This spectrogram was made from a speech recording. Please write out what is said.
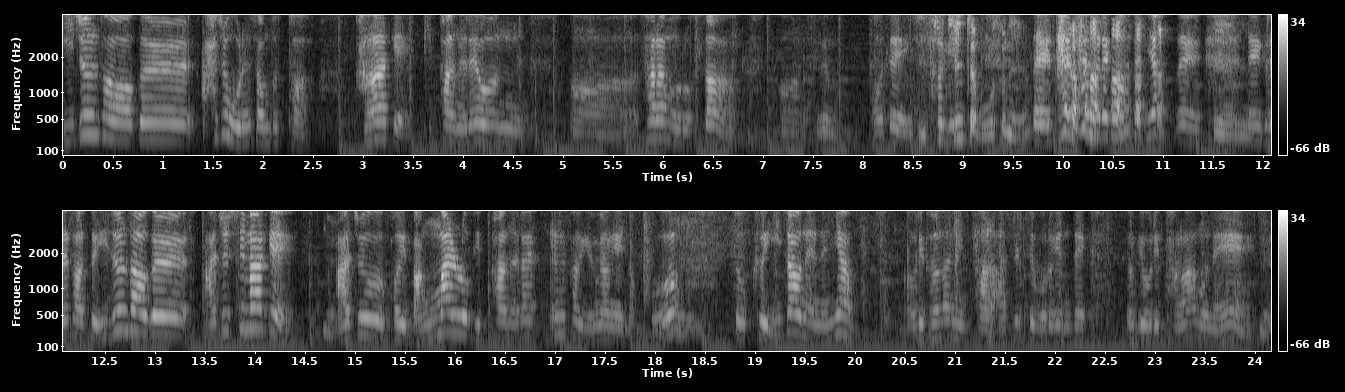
이준석을 아주 오래 전부터 강하게 비판을 해온 어, 사람으로서 어, 지금 어제 진- 이준석이 진짜 모순이에요. 네 탈당을 했거든요. 네. 예, 예. 네, 그래서 또 이준석을 아주 심하게 예. 아주 거의 막말로 비판을 해- 해서 유명해졌고 예. 또그 이전에는요 우리 변호사님 잘 아실지 모르겠는데 여기 우리 광화문에 예.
